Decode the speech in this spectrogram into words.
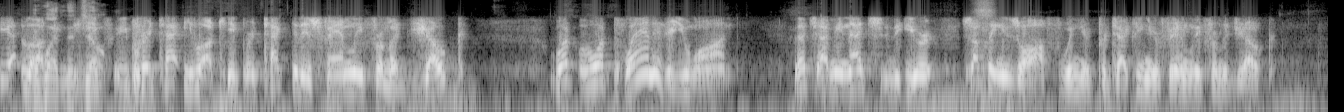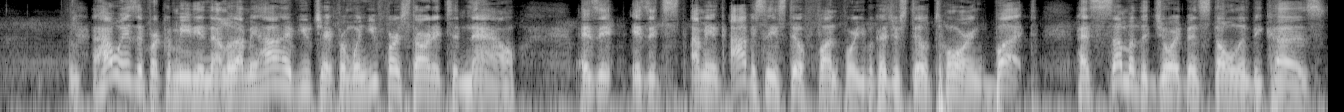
Yeah, look, it wasn't a he- joke. He, protect. Look, he protected his family from a joke. What what planet are you on? That's. I mean, that's you're something is off when you're protecting your family from a joke. How is it for comedians now, Lou? I mean, how have you changed from when you first started to now? Is it is it? I mean, obviously it's still fun for you because you're still touring, but has some of the joy been stolen because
